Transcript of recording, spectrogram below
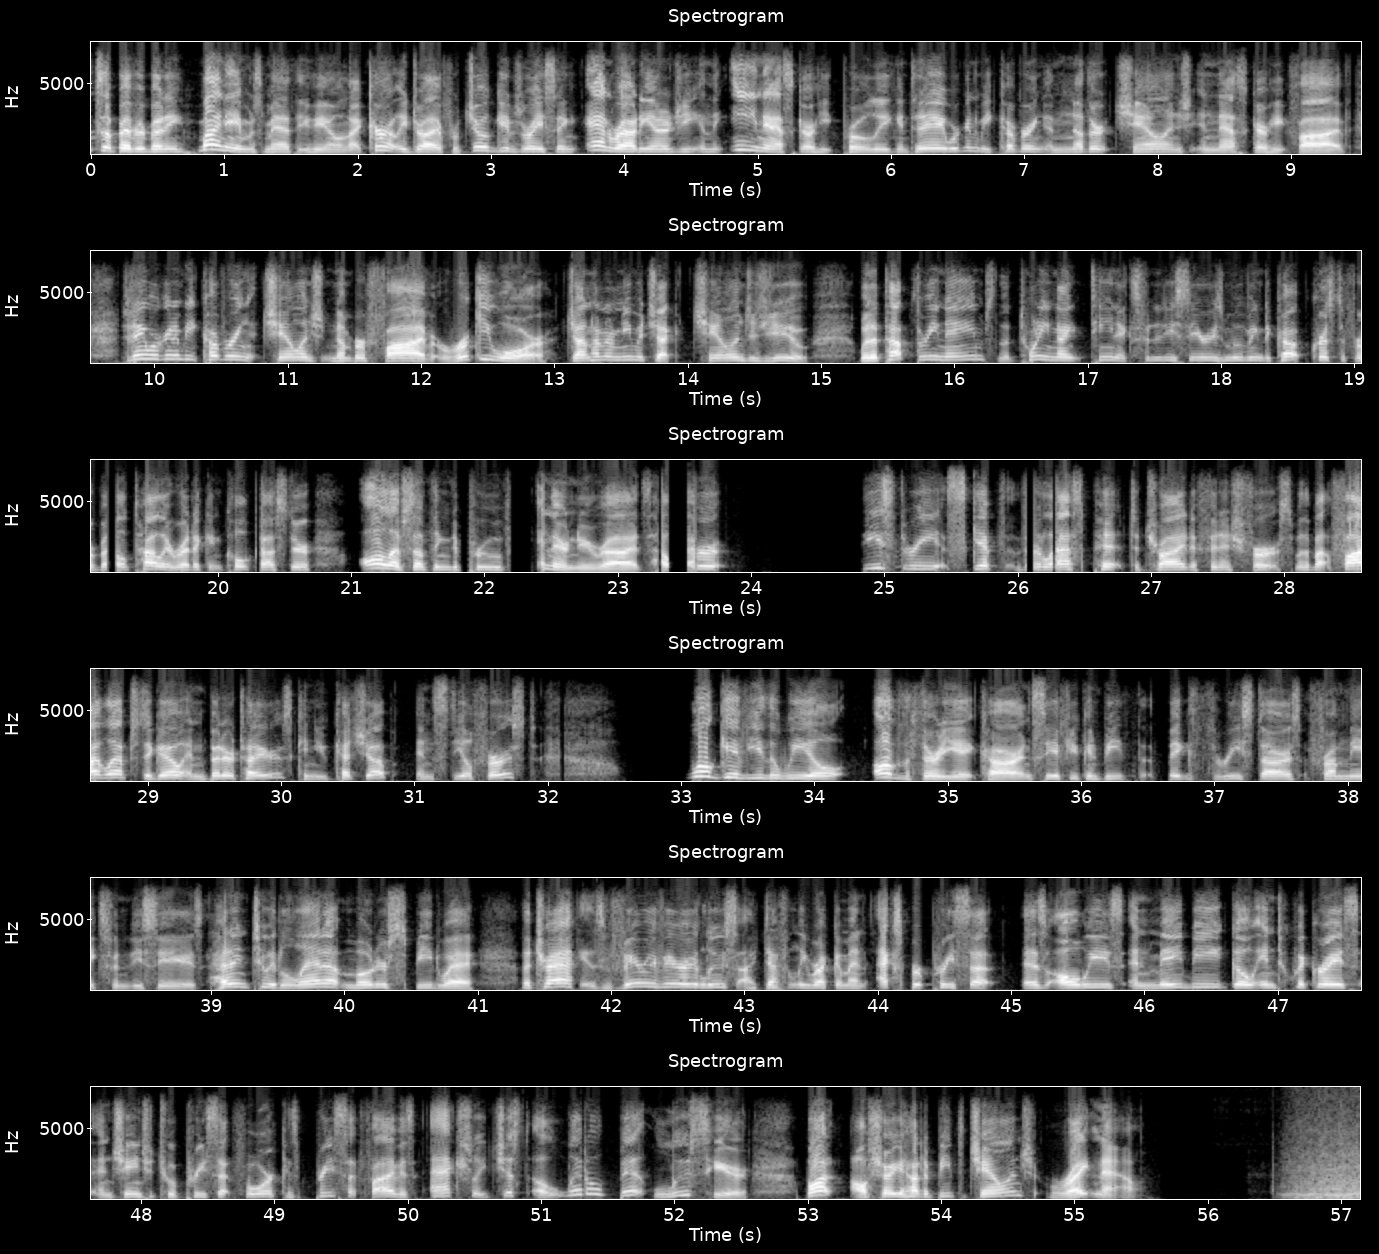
What's up, everybody? My name is Matthew Hale, and I currently drive for Joe Gibbs Racing and Rowdy Energy in the eNASCAR Heat Pro League. And today we're going to be covering another challenge in NASCAR Heat 5. Today we're going to be covering challenge number 5, Rookie War. John Hunter Nemechek challenges you. With the top three names in the 2019 Xfinity Series moving to Cup, Christopher Bell, Tyler Reddick, and Cole Custer all have something to prove in their new rides. However, these three skipped their last pit to try to finish first. With about five laps to go and better tires, can you catch up and steal first? We'll give you the wheel of the 38 car and see if you can beat the big three stars from the Xfinity Series. Heading to Atlanta Motor Speedway. The track is very, very loose. I definitely recommend expert preset as always and maybe go into quick race and change it to a preset 4 because preset 5 is actually just a little bit loose here. But I'll show you how to beat the challenge right now.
